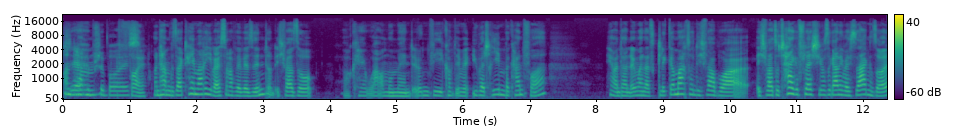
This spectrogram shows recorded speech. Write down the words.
und Sehr haben hübsche Boys. voll und haben gesagt, hey Marie, weißt du noch, wer wir sind? Und ich war so, okay, wow, Moment, irgendwie kommt ihr mir übertrieben bekannt vor. Ja, und dann irgendwann hat es Klick gemacht und ich war, boah, ich war total geflasht, ich wusste gar nicht, was ich sagen soll.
